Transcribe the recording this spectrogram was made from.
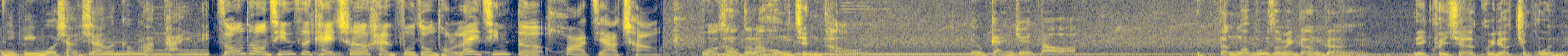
你比我想象的更快派呢。总统亲自开车和副总统赖清德话家常。我靠，跟他风真头有感觉到啊。但我无什么感觉诶，你开车开了足稳诶。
